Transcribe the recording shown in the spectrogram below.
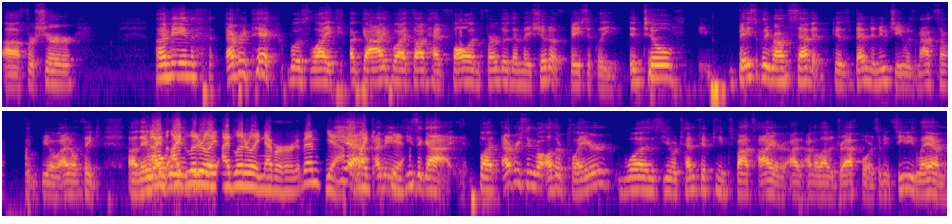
uh, for sure. I mean, every pick was like a guy who I thought had fallen further than they should have, basically, until basically round seven, because Ben DiNucci was not some. You know, I don't think uh, they were. I'd, I'd literally, I'd literally never heard of him. Yeah, yeah. Like, I mean, yeah. he's a guy, but every single other player was, you know, 10, 15 spots higher on, on a lot of draft boards. I mean, CeeDee Lamb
